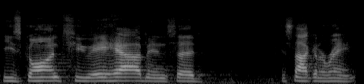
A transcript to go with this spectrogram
He's gone to Ahab and said, It's not going to rain.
